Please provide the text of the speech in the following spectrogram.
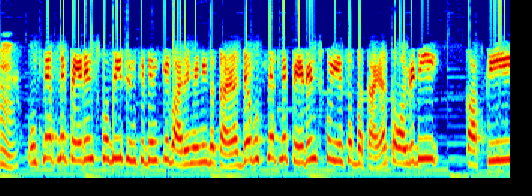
हम्म। उसने अपने पेरेंट्स को भी इस इंसिडेंट के बारे में नहीं बताया। जब उसने अपने पेरेंट्स को ये सब बताया तो ऑलरेडी काफ़ी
